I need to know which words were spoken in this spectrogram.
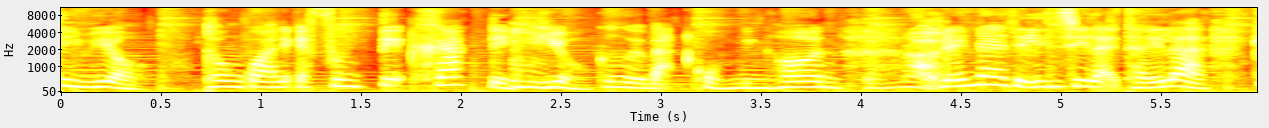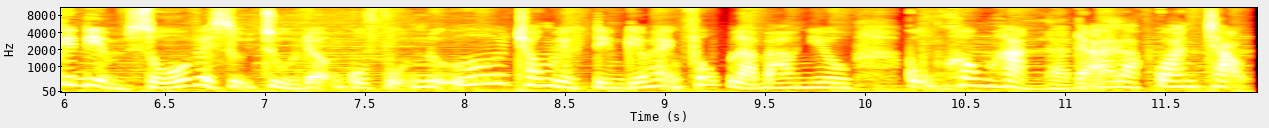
tìm hiểu thông qua những cái phương tiện khác để Ừ. hiểu cái người bạn của mình hơn đúng rồi đến đây thì Linh Si lại thấy là cái điểm số về sự chủ động của phụ nữ trong việc tìm kiếm hạnh phúc là bao nhiêu cũng không hẳn là đã là quan trọng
